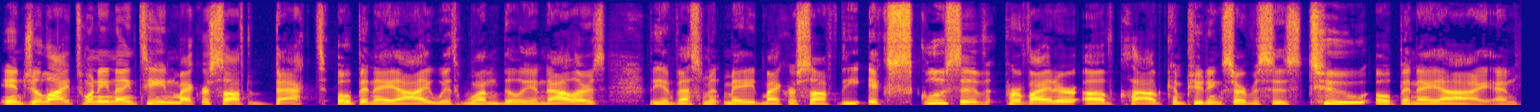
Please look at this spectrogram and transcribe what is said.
In July 2019, Microsoft backed OpenAI with $1 billion. The investment made Microsoft the exclusive provider of cloud computing services to OpenAI, end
